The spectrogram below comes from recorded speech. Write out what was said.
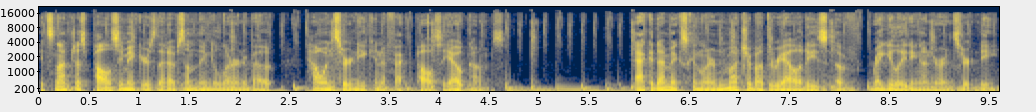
It's not just policymakers that have something to learn about how uncertainty can affect policy outcomes. Academics can learn much about the realities of regulating under uncertainty.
